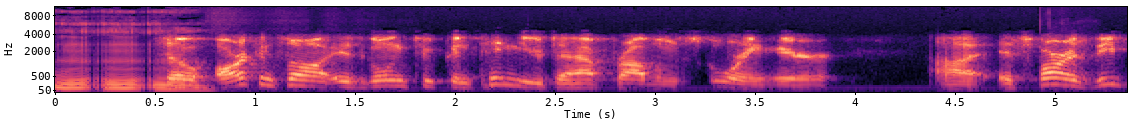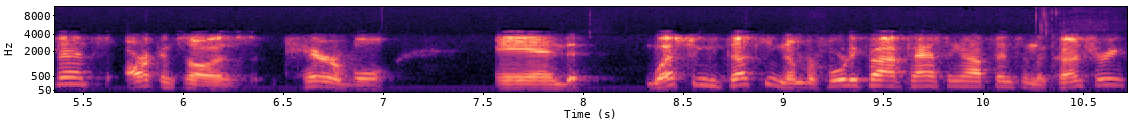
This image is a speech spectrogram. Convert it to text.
Mm-mm-mm. So Arkansas is going to continue to have problems scoring here. Uh, as far as defense, Arkansas is terrible, and Western Kentucky, number 45 passing offense in the country.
